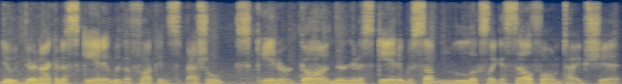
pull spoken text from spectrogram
dude they're not going to scan it with a fucking special scanner gun they're going to scan it with something that looks like a cell phone type shit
